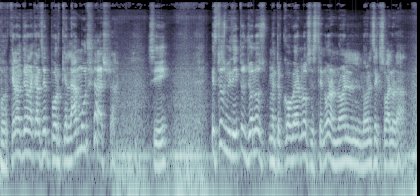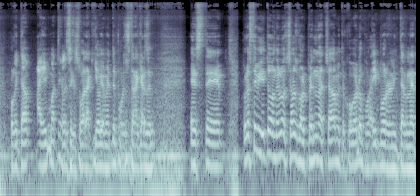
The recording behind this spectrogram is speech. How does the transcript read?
¿Por qué la metieron a la cárcel? Porque la muchacha, sí. Estos videitos yo los, me tocó verlos, este, no, bueno, no el, no el sexual, ¿verdad? Porque está- hay material sexual aquí, obviamente, por eso está en la cárcel. Este, pero este videito donde unos chavos golpean a una chava, me tocó verlo por ahí, por el internet,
